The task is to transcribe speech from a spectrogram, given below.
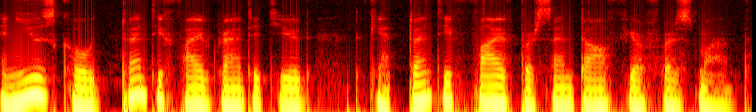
and use code 25gratitude to get 25% off your first month.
